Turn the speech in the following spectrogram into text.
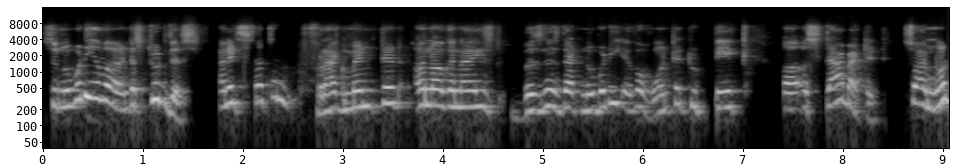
So nobody ever understood this. And it's such a fragmented, unorganized business that nobody ever wanted to take a stab at it. So I'm not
